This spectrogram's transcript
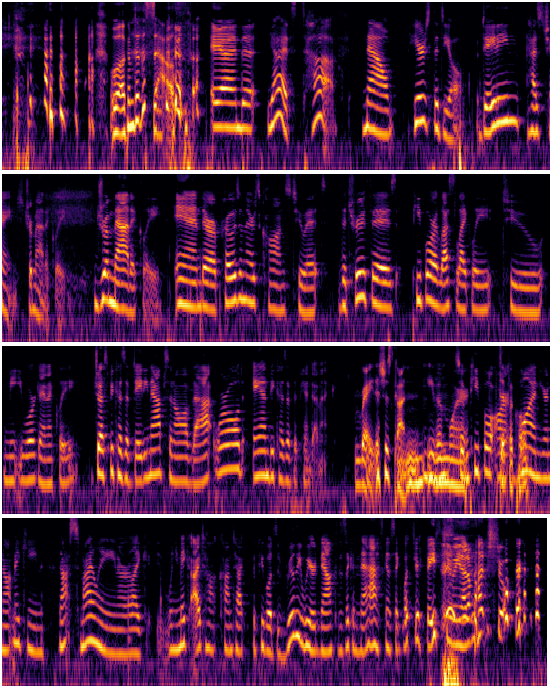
Welcome to the South. and uh, yeah, it's tough. Now, here's the deal dating has changed dramatically. Dramatically. And there are pros and there's cons to it. The truth is, people are less likely to meet you organically just because of dating apps and all of that world and because of the pandemic. Right. It's just gotten even more Mm-hmm. So people aren't difficult. one. You're not making, not smiling, or like when you make eye t- contact with people, it's really weird now because it's like a mask, and it's like, what's your face doing? And I'm not sure.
